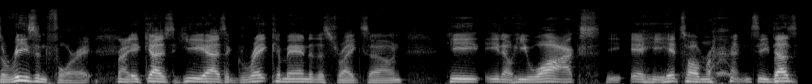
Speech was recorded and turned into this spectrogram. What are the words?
a reason for it, Right. Because he has a great command of the strike zone. He, you know, he walks. He he hits home runs. He does.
